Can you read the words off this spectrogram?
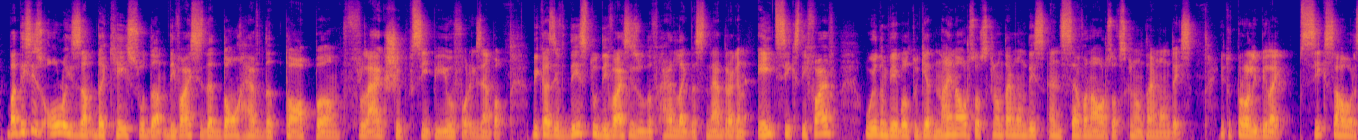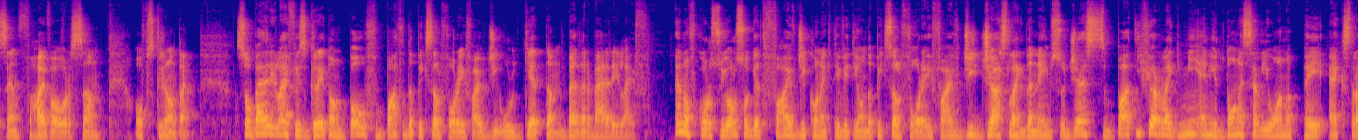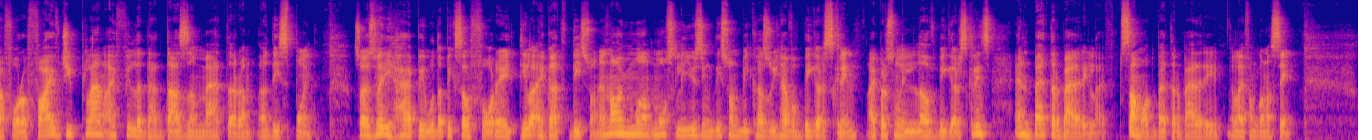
But this is always uh, the case with the devices that don't have the top um, flagship CPU, for example. Because if these two devices would have had like the Snapdragon 865, we wouldn't be able to get 9 hours of screen time on this and 7 hours of screen time on this. It would probably be like 6 hours and 5 hours um, of screen on time. So battery life is great on both, but the Pixel 4a 5G will get um, better battery life. And of course we also get 5G connectivity on the Pixel 4a 5G just like the name suggests, but if you're like me and you don't necessarily want to pay extra for a 5G plan, I feel that that doesn't matter um, at this point. So I was very happy with the Pixel 4a till I got this one. And now I'm uh, mostly using this one because we have a bigger screen. I personally love bigger screens and better battery life. Somewhat better battery life I'm gonna say.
